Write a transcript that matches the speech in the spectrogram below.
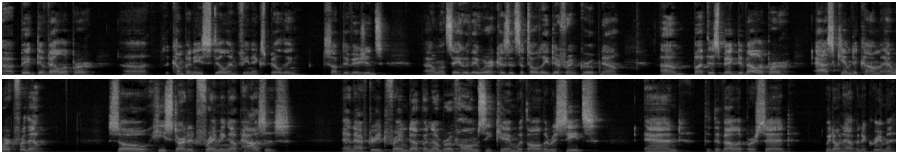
a big developer, uh, the company is still in Phoenix building subdivisions. I won't say who they were because it's a totally different group now. Um, but this big developer asked him to come and work for them. So he started framing up houses. And after he'd framed up a number of homes, he came with all the receipts and the developer said, We don't have an agreement.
